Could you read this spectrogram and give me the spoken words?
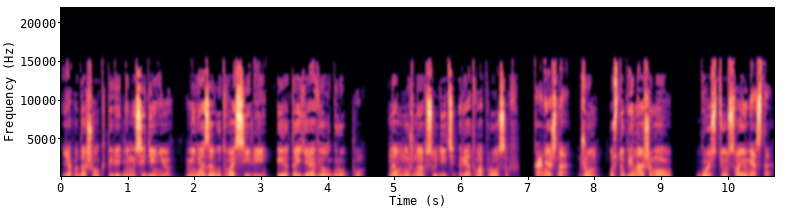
я подошел к переднему сиденью. «Меня зовут Василий, и это я вел группу. Нам нужно обсудить ряд вопросов. «Конечно! Джун, уступи нашему гостю свое место!»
